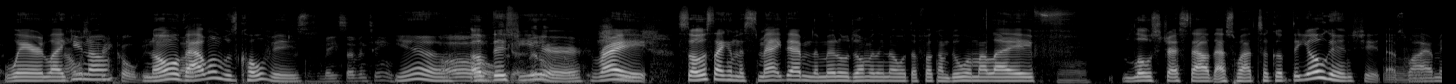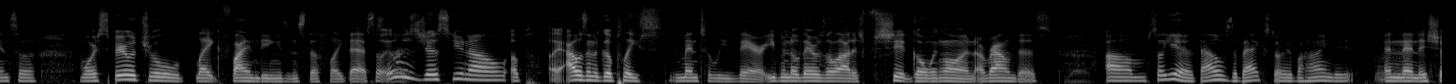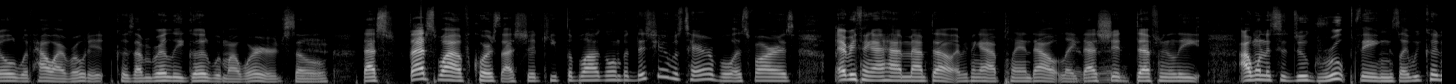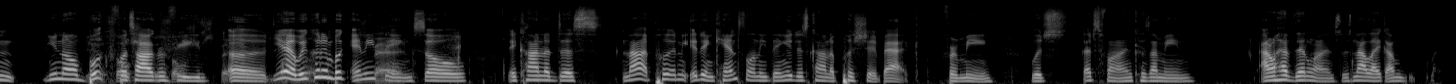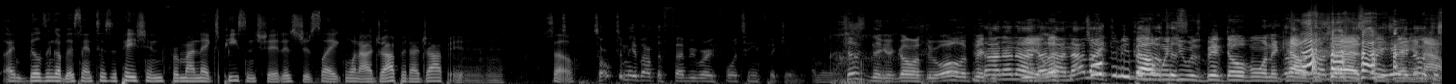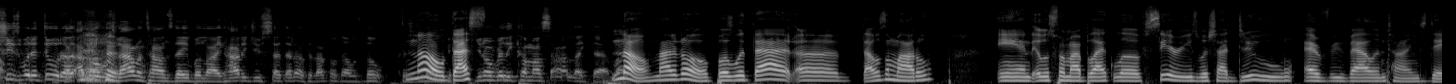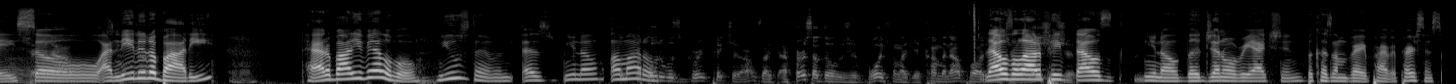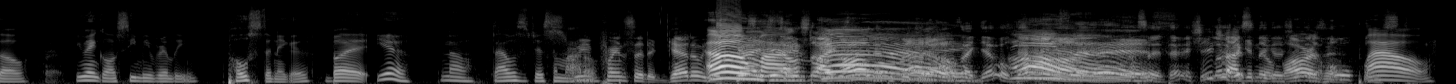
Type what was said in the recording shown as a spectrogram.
where like That you know. No, like- that one was COVID. This is May 17th. Yeah, Oh, of this okay. Year, right? Sheesh. So it's like in the smack dab in the middle. Don't really know what the fuck I'm doing in my life. Mm. Low stressed out. That's why I took up the yoga and shit. That's Mm-hmm. why I'm into more spiritual like findings and stuff like that. So it was just you know a pl- I was in a good place mentally there, even though there was a lot of shit going on around us. Um. So yeah, that was the backstory behind it, Mm-hmm. and then it showed with how I wrote it because I'm really good with my words. So that's that's why of course I should keep the blog going. But this year was terrible as far as everything I had mapped out, everything I had planned out. Like that shit definitely. I wanted to do group things. Like we couldn't, you know, book social- photography. Uh, yeah, we couldn't book anything. So it kind of just not put any. It didn't cancel anything. It just kind of pushed it back for me, which that's fine because I mean. I don't have deadlines. It's not like I'm I'm building up this anticipation for my next piece and shit. It's just like when I drop it, I drop it. Mm-hmm. So Talk to me about the February 14th picture. I mean, This nigga going through all the pictures. no, no, yeah, no, let- no, not Talk like- to me 'cause about no, when 'cause- you was bent over on the couch no, with no, your ass just right cheeks no, because she's with a dude. I, I know it was Valentine's Day, but like, how did you set that up? Because I thought that was dope. 'Cause you No, don't- that's- you don't really come outside like that. Like, no, not at all. But with that, uh, that was a model, and it was for my Black Love series, which I do every Valentine's Day. Oh, so I needed a body, uh-huh. had a body available, used them as you know a I thought model. it was a great picture. I was like, at first I thought it was your boyfriend, like your coming out party. That was a lot of people. That was you know the general reaction because I'm a very private person. So Right. you ain't gonna see me really post a nigga. But yeah, no, that was just a model. Sweet Prince of the Ghetto. Oh Yeah, my It's like, God. oh, I was like, yo, Oh, that yeah. That's it. Dang, She she tried to get the nigga. She did a bars in. whole post. Wow.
